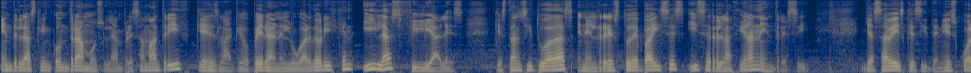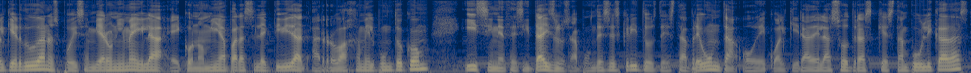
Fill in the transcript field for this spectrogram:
entre las que encontramos la empresa matriz, que es la que opera en el lugar de origen, y las filiales, que están situadas en el resto de países y se relacionan entre sí. Ya sabéis que si tenéis cualquier duda nos podéis enviar un email a economiaparaselectividad.com y si necesitáis los apuntes escritos de esta pregunta o de cualquiera de las otras que están publicadas,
